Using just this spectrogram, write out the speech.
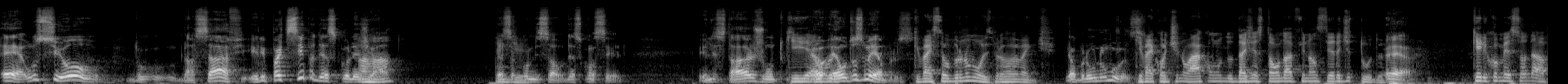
é, o CEO do, da SAF, ele participa desse colegiado. Uhum. Dessa comissão, desse conselho. Ele está junto. Que é, é, o, é, um dos membros. Que vai ser o Bruno Musi, provavelmente. É o Bruno Musi. Que vai continuar com o da gestão da financeira de tudo. É. Que ele começou da,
